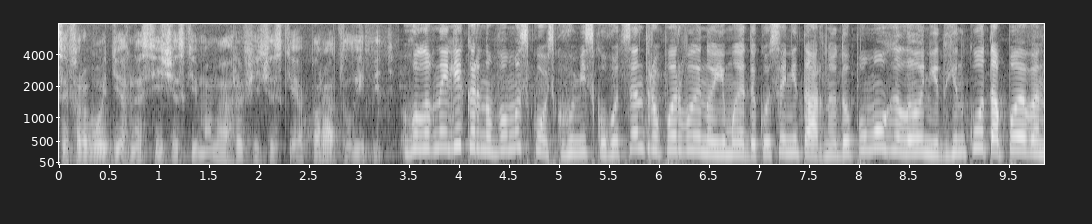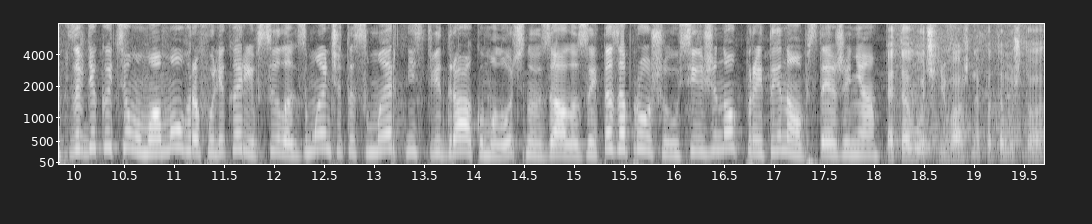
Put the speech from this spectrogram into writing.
цифровой диагностический маммографический аппарат «Лыбедь». Головний лікар Новомосковського міського центру первинної медико-санітарної допомоги Леонід Гінко та певен, завдяки цьому мамографу лікарі в силах зменшити смертність від раку молочної залози та запрошує усіх жінок прийти на обстеження. Это очень важно, потому что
